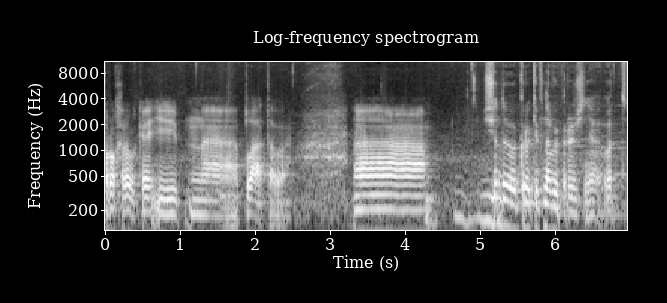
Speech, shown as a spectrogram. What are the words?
Прохоровка и Платова. Э, Щодо кроків на випередження, от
